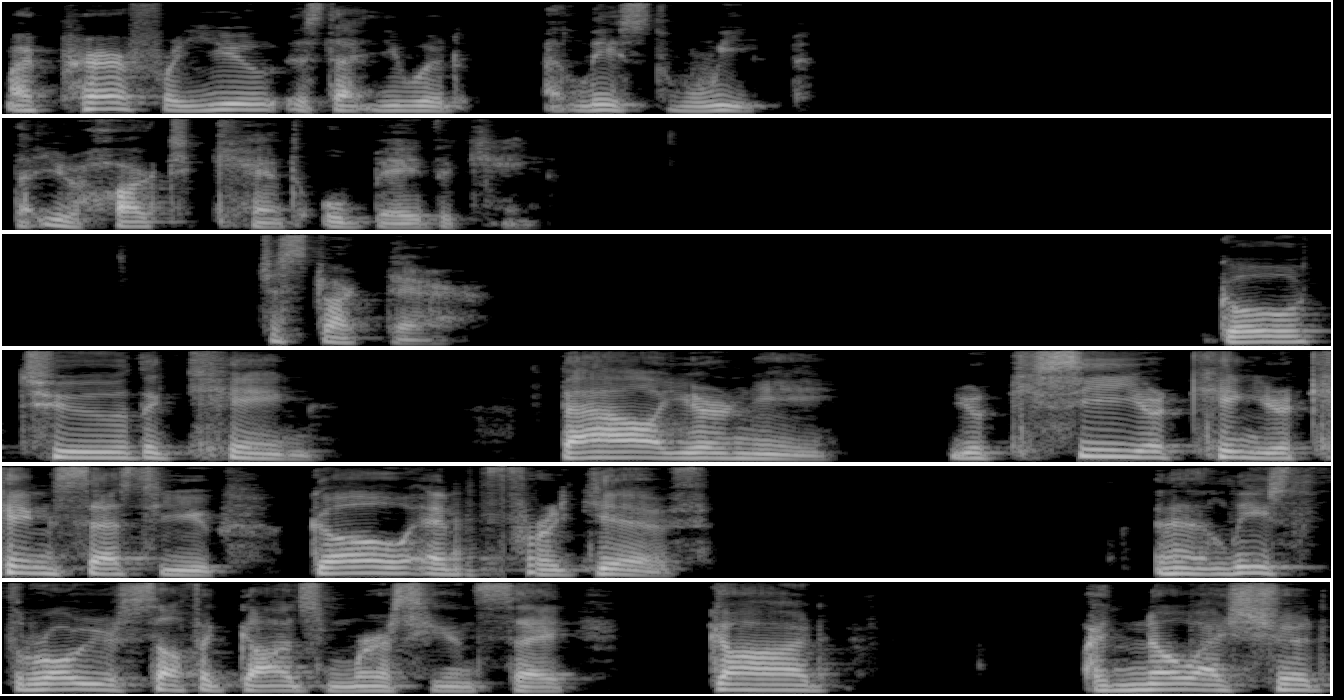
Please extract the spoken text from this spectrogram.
my prayer for you is that you would at least weep that your heart can't obey the king. Just start there. Go to the king, bow your knee. You see your king, your king says to you, Go and forgive. And at least throw yourself at God's mercy and say, God, I know I should,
